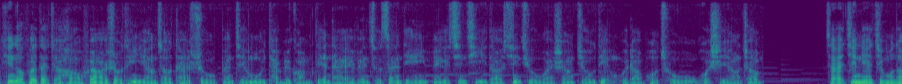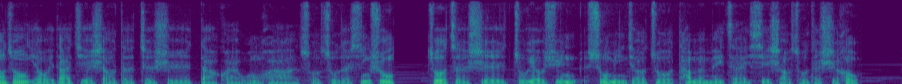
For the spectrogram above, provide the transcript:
听众朋友，大家好，欢迎收听杨照谈书。本节目台北广播电台 FM 九三点一，每个星期一到星期五晚上九点为大家播出。我是杨照。在今天的节目当中，要为大家介绍的，这是大块文化所出的新书，作者是朱友勋，书名叫做《他们没在写小说的时候》。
